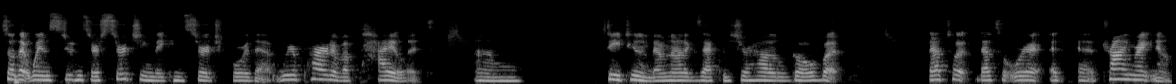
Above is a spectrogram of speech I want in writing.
so that when students are searching, they can search for that. We're part of a pilot. Um, stay tuned. I'm not exactly sure how it'll go, but that's what that's what we're at, trying right now.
